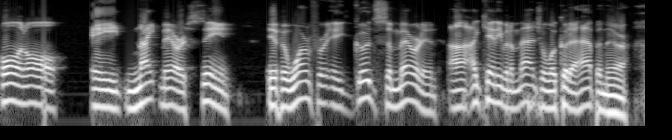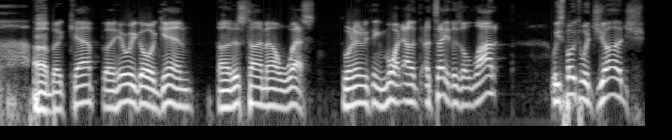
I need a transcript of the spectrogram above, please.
in all, a nightmare scene if it weren't for a good Samaritan, uh, I can't even imagine what could have happened there. Uh, but Cap, uh, here we go again. Uh, this time out west, doing anything more. Now I'll tell you, there's a lot. We spoke to a judge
